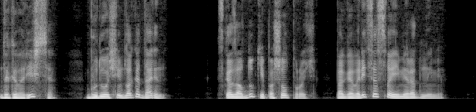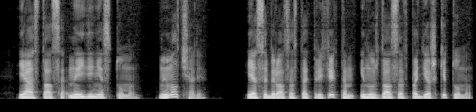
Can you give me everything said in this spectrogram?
«Договоришься? Буду очень благодарен», — сказал Дук и пошел прочь, поговорить со своими родными. Я остался наедине с Томом. Мы молчали. Я собирался стать префектом и нуждался в поддержке Тома.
